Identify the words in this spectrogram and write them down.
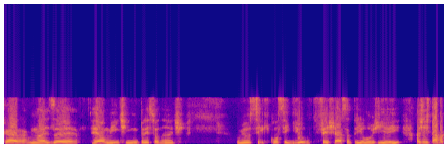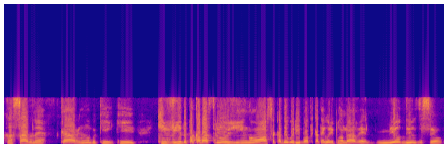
Cara, mas é realmente impressionante. O meu conseguiu fechar essa trilogia aí. A gente tava cansado, né? Caramba, que, que, que vida para acabar essa trilogia. Nossa, categoria. Bota categoria pra andar, velho. Meu Deus do céu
